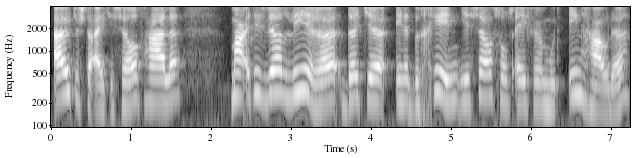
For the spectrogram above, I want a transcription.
uiterste uit jezelf halen. Maar het is wel leren dat je in het begin jezelf soms even moet inhouden.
